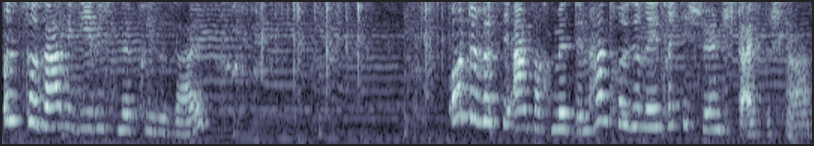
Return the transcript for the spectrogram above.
Und zur Sahne gebe ich eine Prise Salz. Und dann wird sie einfach mit dem Handrührgerät richtig schön steif geschlagen.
